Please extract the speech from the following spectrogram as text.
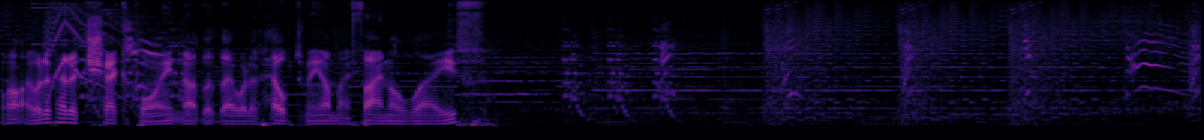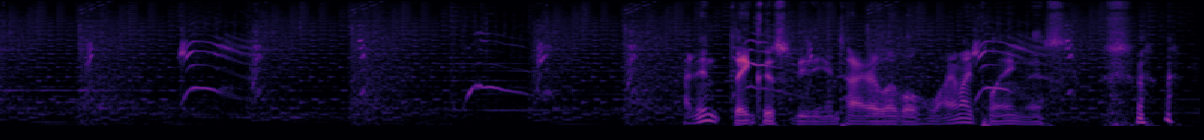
Well, I would have had a checkpoint, not that that would have helped me on my final life. I didn't think this would be the entire level. Why am I playing this?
